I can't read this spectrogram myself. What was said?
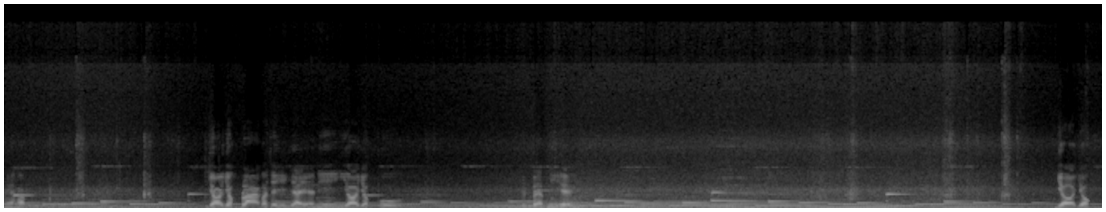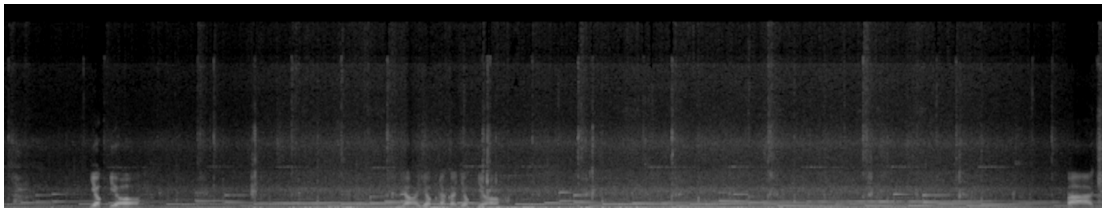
เนี่ยครับ ยอยกปลาก็จะใหญ่ ๆ อันนี้ยอยกปู เป็นแบบนี้เอง ยอยก ยกยอ ยอยกแล้วก็ยกยอป่าช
